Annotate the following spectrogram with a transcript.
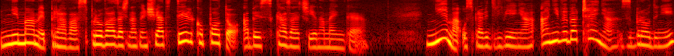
nie mamy prawa sprowadzać na ten świat tylko po to, aby skazać je na mękę. Nie ma usprawiedliwienia ani wybaczenia zbrodni,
